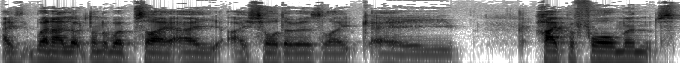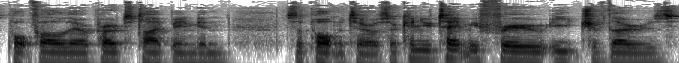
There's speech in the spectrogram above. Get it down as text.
I, when I looked on the website, I, I saw there was like a high performance portfolio, prototyping, and support materials. So can you take me through each of those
